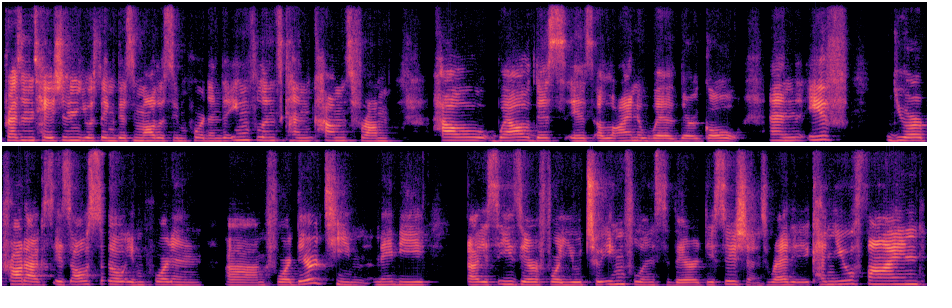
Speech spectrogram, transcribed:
presentation, you think this model is important. The influence can comes from how well this is aligned with their goal. And if your product is also important um, for their team, maybe uh, it's easier for you to influence their decisions, right? Can you find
